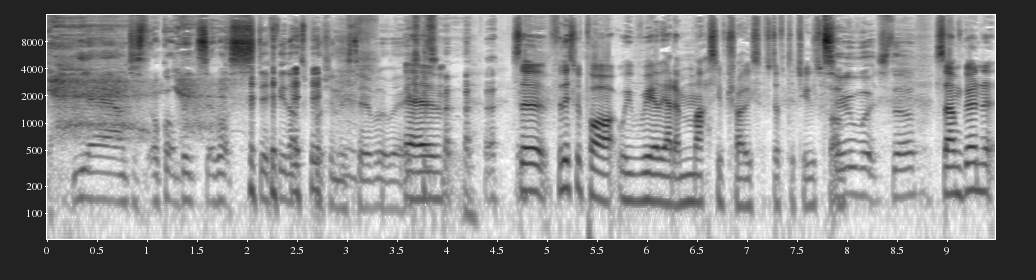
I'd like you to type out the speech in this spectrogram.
Yeah, yeah. I'm just. I've got a big. I've got Stiffy that's pushing this table away. um, so for this report, we really had a massive choice of stuff to choose from. Too much stuff. So I'm going to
